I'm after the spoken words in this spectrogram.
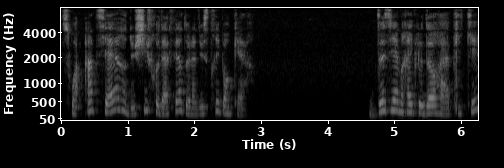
soit un tiers du chiffre d'affaires de l'industrie bancaire. Deuxième règle d'or à appliquer,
